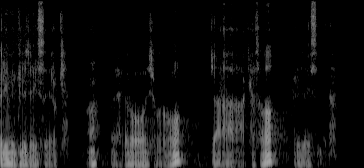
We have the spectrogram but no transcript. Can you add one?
그림이 그려져 있어요. 이렇게 어? 이런 식으로 쫙 해서 그려져 있습니다.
